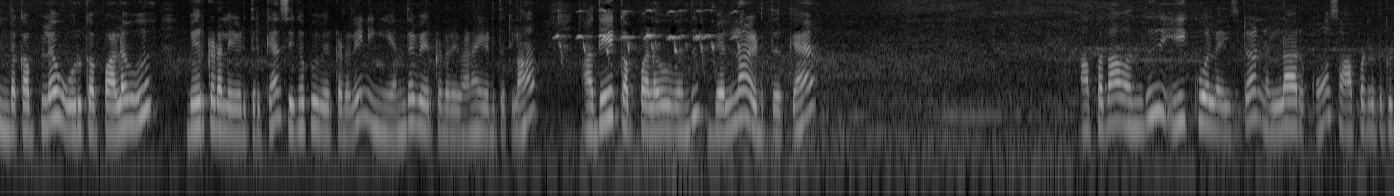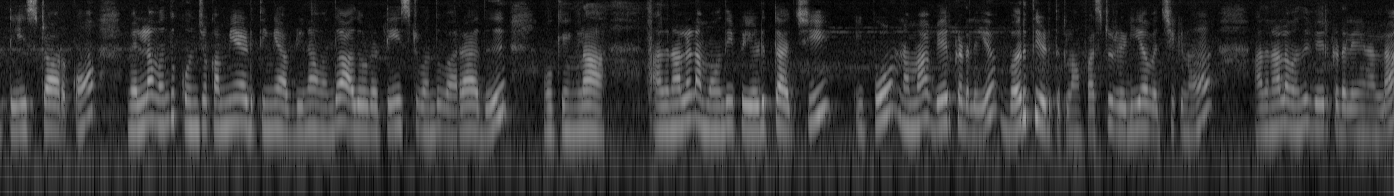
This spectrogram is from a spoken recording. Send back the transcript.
இந்த கப்பில் ஒரு கப் அளவு வேர்க்கடலை எடுத்திருக்கேன். சிகப்பு வேர்க்கடலை. நீங்கள் எந்த வேர்க்கடலை வேணால் எடுத்துக்கலாம். அதே கப் அளவு வந்து வெல்லம் எடுத்திருக்கேன். அப்போ தான் வந்து ஈக்குவலைஸ்டாக நல்லாயிருக்கும் சாப்பிட்றதுக்கு டேஸ்ட்டாக இருக்கும். வெல்லம் வந்து கொஞ்சம் கம்மியாக எடுத்தீங்க அப்படின்னா வந்து அதோட டேஸ்ட் வந்து வராது. ஓகேங்களா? அதனால் நம்ம வந்து இப்போ எடுத்தாச்சு. இப்போது நம்ம வேர்க்கடலையை வறுத்து எடுத்துக்கலாம். ஃபஸ்ட்டு ரெடியாக வச்சுக்கணும். அதனால் வந்து வேர்க்கடலையை நல்லா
